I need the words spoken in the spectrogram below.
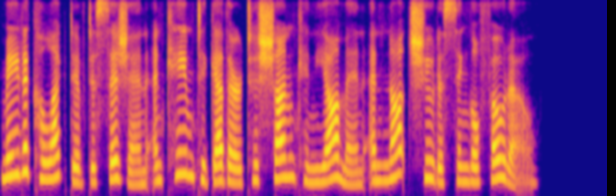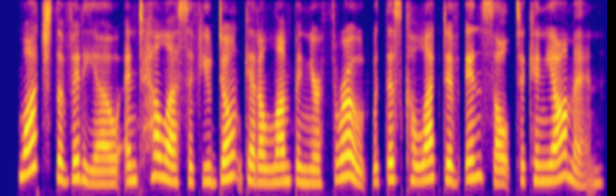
made a collective decision and came together to shun Can Yaman and not shoot a single photo. Watch the video and tell us if you don't get a lump in your throat with this collective insult to Can Yaman.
